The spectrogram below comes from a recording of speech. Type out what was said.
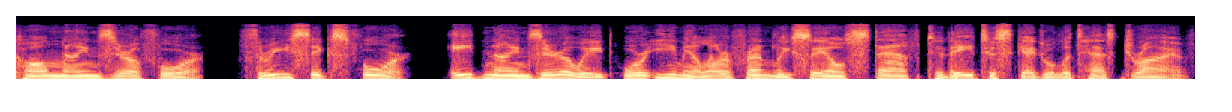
Call 904-364-8908 or email our friendly sales staff today to schedule a test drive.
